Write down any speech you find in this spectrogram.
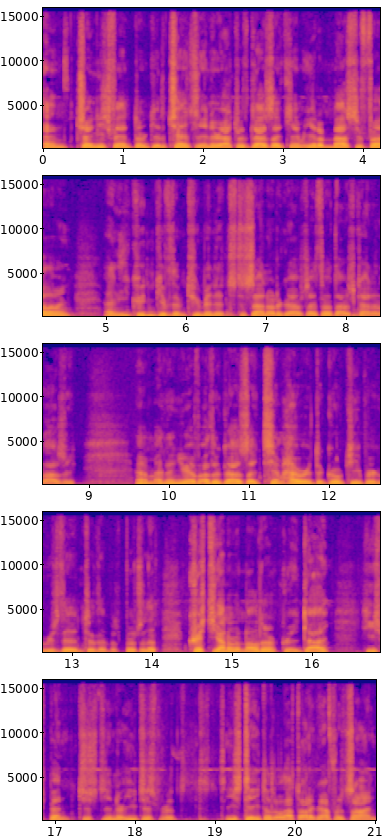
and Chinese fans don't get a chance to interact with guys like him. He had a massive following, and he couldn't give them two minutes to sign autographs. I thought that was kind of lousy. Um, and then you have other guys like Tim Howard, the goalkeeper, who was there until the person left. Cristiano Ronaldo, great guy. He spent just, you know, he just he stayed till the last autograph was signed.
